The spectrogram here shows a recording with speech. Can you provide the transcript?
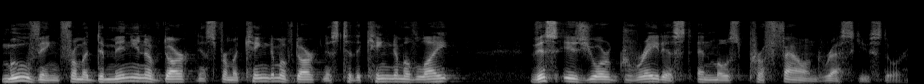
moving from a dominion of darkness, from a kingdom of darkness to the kingdom of light, this is your greatest and most profound rescue story.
